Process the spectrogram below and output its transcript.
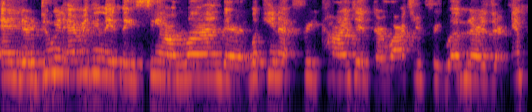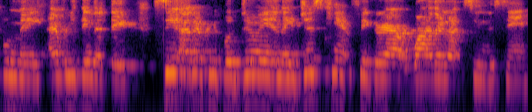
and they're doing everything that they see online. They're looking at free content. They're watching free webinars. They're implementing everything that they see other people doing and they just can't figure out why they're not seeing the same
